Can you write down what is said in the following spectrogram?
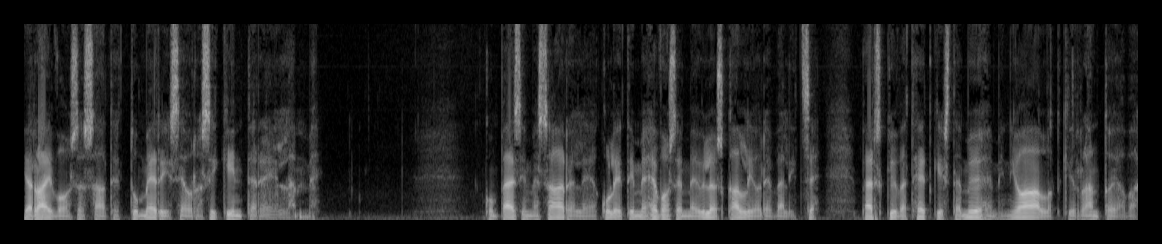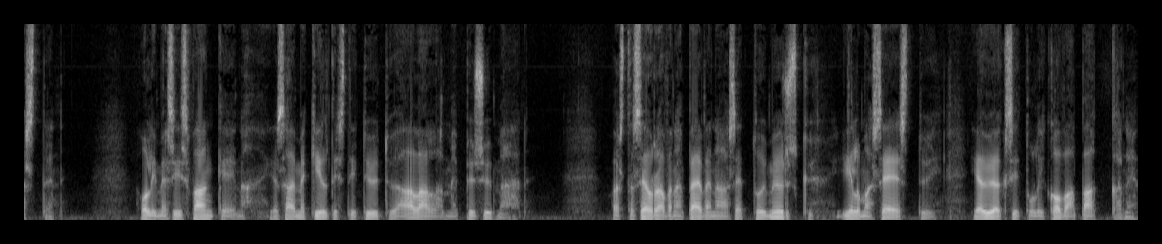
ja raivoonsa saatettu meri seurasi kintereillämme. Kun pääsimme saarelle ja kuljetimme hevosemme ylös kallioiden välitse, pärskyivät hetkistä myöhemmin jo aallotkin rantoja vasten. Olimme siis vankeina ja saimme kiltisti tyytyä alallamme pysymään. Vasta seuraavana päivänä asettui myrsky, ilma seestyi ja yöksi tuli kova pakkanen.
